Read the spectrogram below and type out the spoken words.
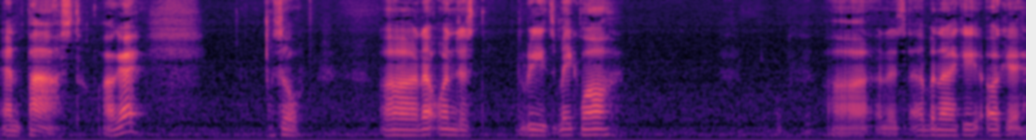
and past okay? So uh, that one just reads Mi'kmaq uh, and it's Abenaki okay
